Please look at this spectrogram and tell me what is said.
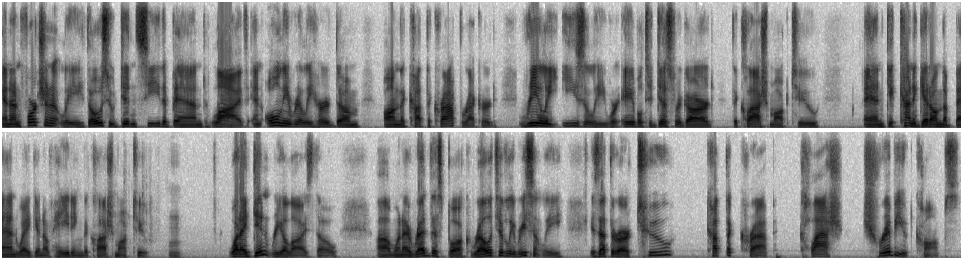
and unfortunately, those who didn't see the band live and only really heard them on the Cut the Crap record really easily were able to disregard the Clash Mach 2 and get kind of get on the bandwagon of hating the Clash Mach 2. What I didn't realize, though, um, when I read this book relatively recently, is that there are two Cut the Crap Clash tribute comps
